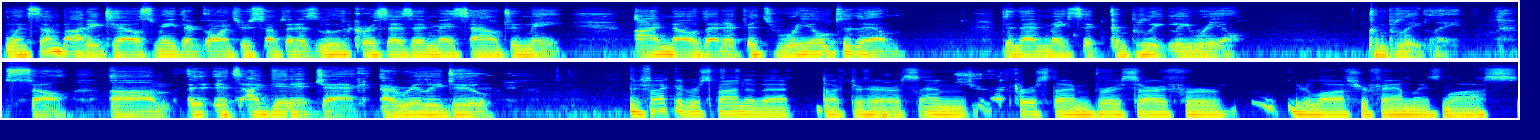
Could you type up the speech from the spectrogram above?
when somebody tells me they're going through something as ludicrous as it may sound to me, I know that if it's real to them, then that makes it completely real. Completely. So um, it's I get it, Jack. I really do. If I could respond to that, Dr. Harris, and first, I'm very sorry for your loss, your family's loss.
